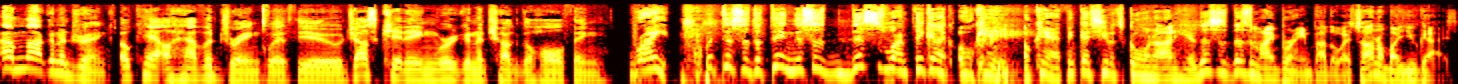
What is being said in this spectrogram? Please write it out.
I'm not gonna drink. Okay, I'll have a drink with you. Just kidding. We're gonna chug the whole thing. right, but this is the thing. This is this is what I'm thinking. Like, okay, okay, I think I see what's going on here. This is this is my brain, by the way. So I don't know about you guys.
